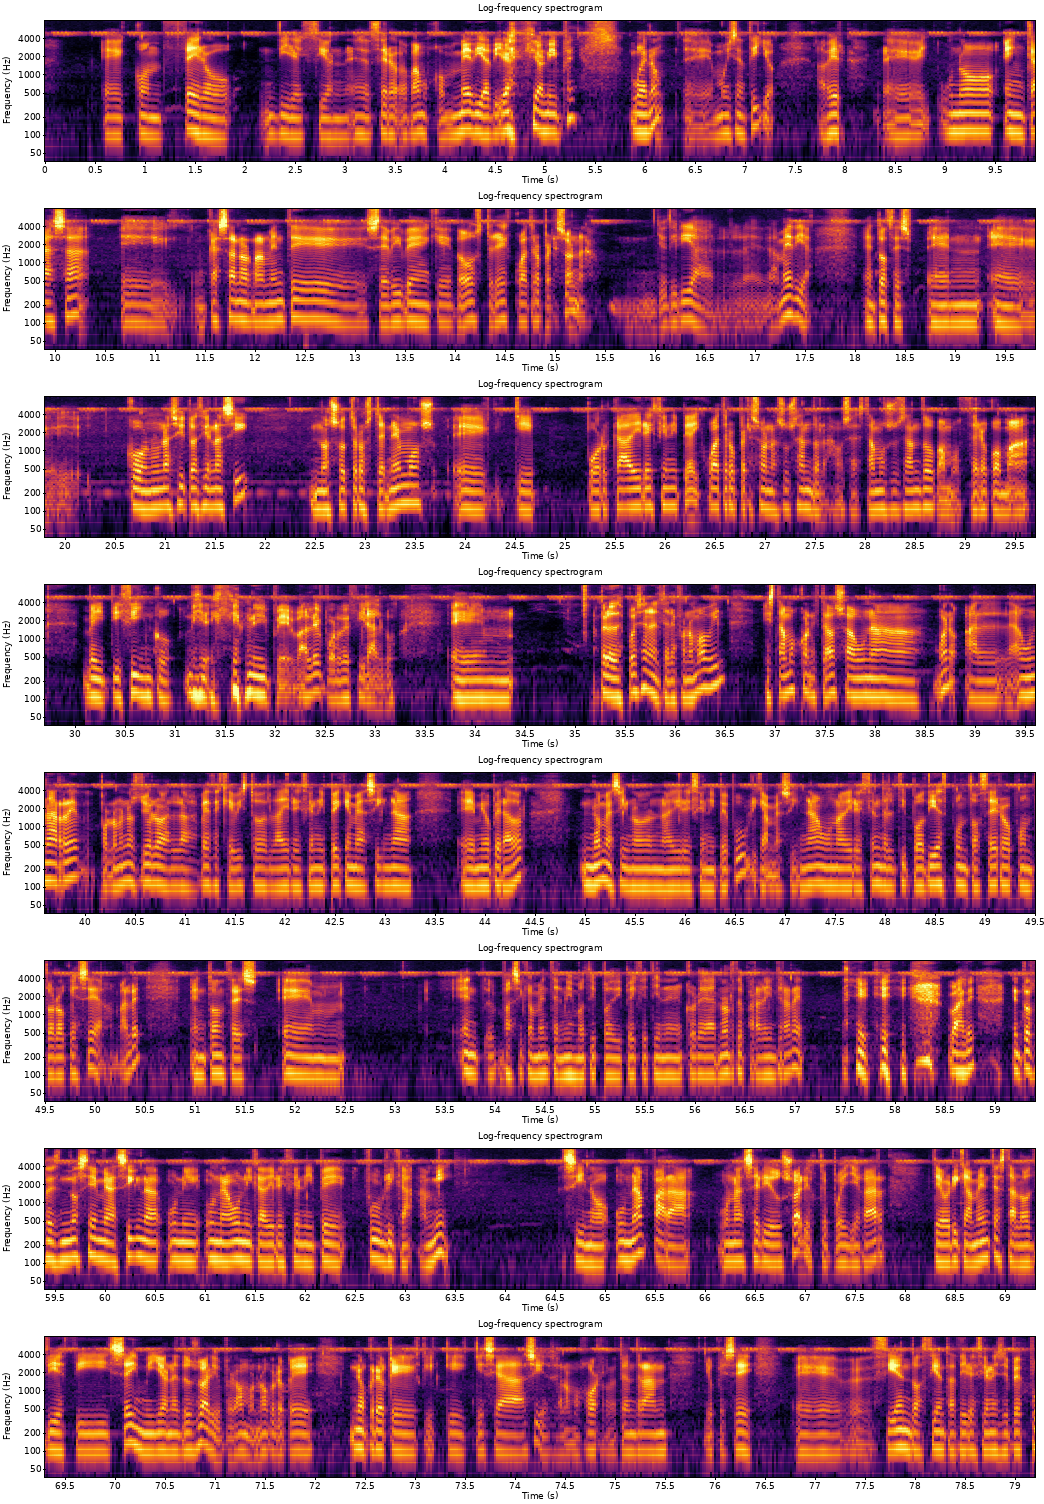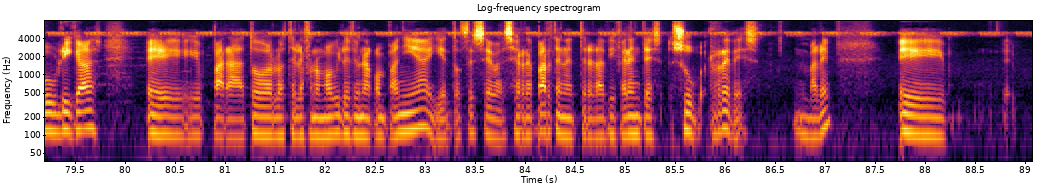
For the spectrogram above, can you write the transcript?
eh, con cero dirección, eh, cero, vamos, con media dirección IP. Bueno, eh, muy sencillo. A ver, uno en casa, en casa normalmente se vive que dos, tres, cuatro personas. Yo diría la media. Entonces, con una situación así, nosotros tenemos que por cada dirección IP hay cuatro personas usándola. O sea, estamos usando, vamos, 0,25 dirección IP, ¿vale? Por decir algo. Em, pero después en el teléfono móvil estamos conectados a una, bueno, a una red, por lo menos yo las veces que he visto la dirección IP que me asigna eh, mi operador, no me asigna una dirección IP pública, me asigna una dirección del tipo 10.0. lo que sea, ¿vale? Entonces, em, básicamente el mismo tipo de IP que tiene Corea del Norte para la intranet. ¿Vale? Entonces no se me asigna una única dirección IP pública a mí, sino una para una serie de usuarios que puede llegar teóricamente hasta los 16 millones de usuarios, pero vamos, no creo que no creo que, sea así, a lo mejor tendrán, yo que sé, 100, eh, 200 direcciones IP públicas eh, para todos los teléfonos móviles de una compañía y entonces se, reparten entre las diferentes subredes, ¿vale? Eh,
